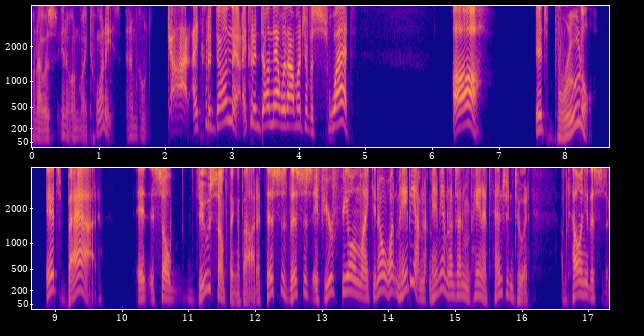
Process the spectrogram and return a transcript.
when I was, you know, in my 20s. And I'm going, God, I could have done that. I could have done that without much of a sweat. Oh, it's brutal. It's bad. It, so do something about it. This is this is if you're feeling like you know what maybe I'm not, maybe I'm not even paying attention to it. I'm telling you, this is a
